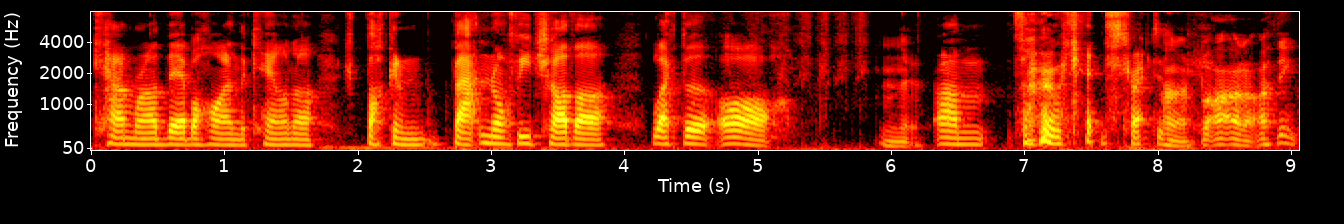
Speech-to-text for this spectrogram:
camera, they're behind the counter, fucking batting off each other, like the oh, yeah. um. Sorry, we get distracted. I don't know, but I, I don't know. I think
